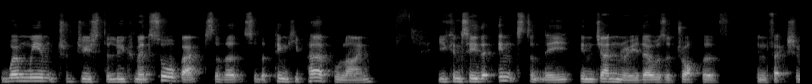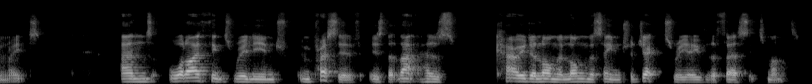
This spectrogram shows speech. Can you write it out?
when we introduce the Leukomed Sorbact, so the, so the pinky purple line, you can see that instantly in January there was a drop of infection rates. And what I think is really impressive is that that has carried along along the same trajectory over the first six months.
